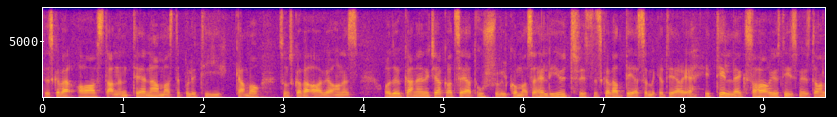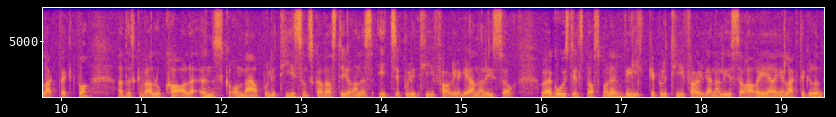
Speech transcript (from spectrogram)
det skal være avstanden til nærmeste politikammer som skal være avgjørende. Og det kan en ikke akkurat si at Oslo vil komme seg heldig ut, hvis det skal være det som er kriteriet. I tillegg så har justisministeren lagt vekt på at det skal være lokale ønsker om mer politi som skal være styrende, ikke politifaglige analyser. Og jeg har stilt spørsmålet, Hvilke politifaglige analyser har regjeringen lagt til grunn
